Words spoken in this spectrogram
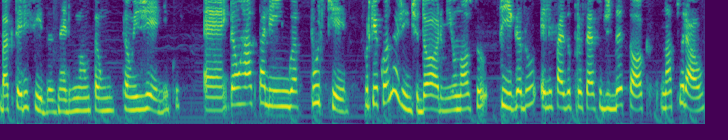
bactericidas, né? Eles não são tão higiênicos. É, então raspa a língua. Por quê? Porque quando a gente dorme, o nosso fígado ele faz o processo de detox natural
